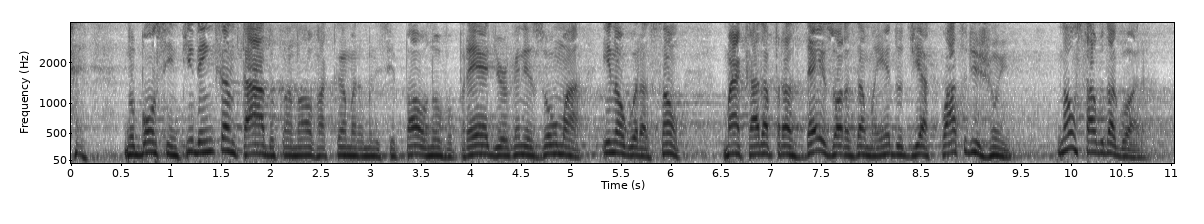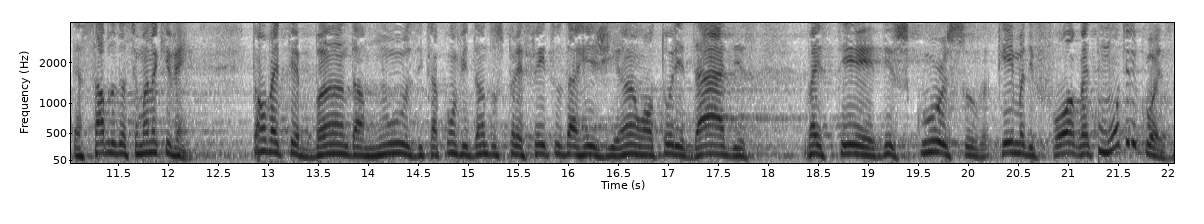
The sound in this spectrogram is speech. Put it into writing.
no bom sentido, encantado com a nova Câmara Municipal, o novo prédio, organizou uma inauguração marcada para as 10 horas da manhã do dia 4 de junho. Não sábado agora, é sábado da semana que vem. Então vai ter banda, música, convidando os prefeitos da região, autoridades, vai ter discurso, queima de fogo, vai ter um monte de coisa.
